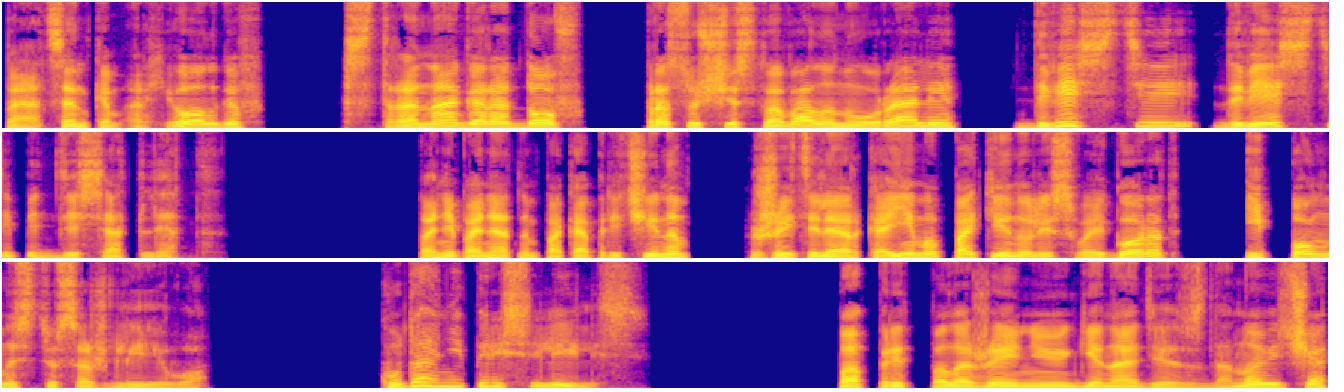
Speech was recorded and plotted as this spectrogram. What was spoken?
По оценкам археологов, страна городов просуществовала на Урале 200-250 лет. По непонятным пока причинам жители Аркаима покинули свой город и полностью сожгли его. Куда они переселились? По предположению Геннадия Здановича,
